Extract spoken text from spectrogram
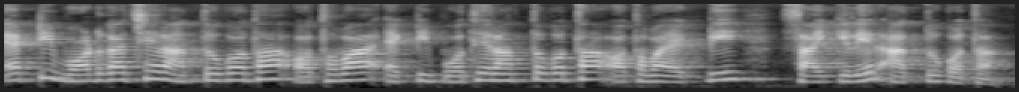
একটি বটগাছের আত্মকথা অথবা একটি পথের আত্মকথা অথবা একটি সাইকেলের আত্মকথা।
